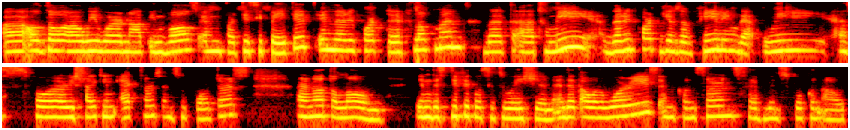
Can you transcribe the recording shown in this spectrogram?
Uh, although uh, we were not involved and participated in the report development, but to me, the report gives a feeling that we as for recycling actors and supporters are not alone in this difficult situation and that our worries and concerns have been spoken out.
